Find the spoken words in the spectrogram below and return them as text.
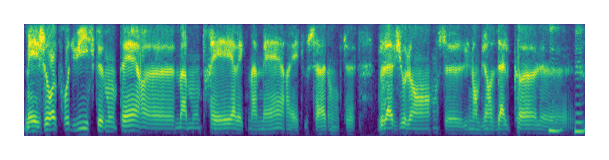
mais je reproduis ce que mon père euh, m'a montré avec ma mère et tout ça, donc de, la violence, d'une ambiance d'alcool. Hum, hum.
